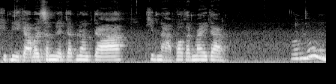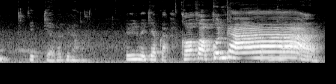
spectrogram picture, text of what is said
คลิปนี้กับไว้สำเนียจ้าพี่น้องจ้าคลิปหน้าพอกันไหมจ้าอืมติดเกี่ยวนะพี่น้อง ไม่เป็นไม่เก็บกะขอขอขอบคุณค่ะ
